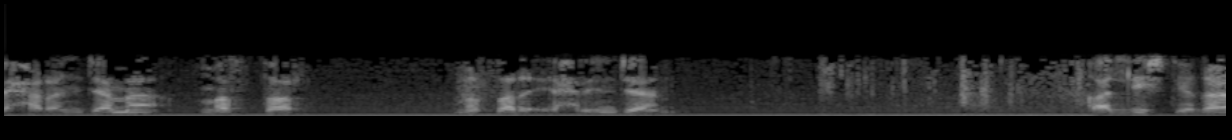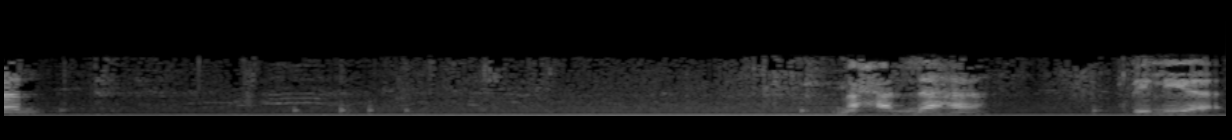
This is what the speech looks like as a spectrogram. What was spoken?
إحرنجم مصدر مصدر إحرنجام قال الاشتغال محلها بالياء.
